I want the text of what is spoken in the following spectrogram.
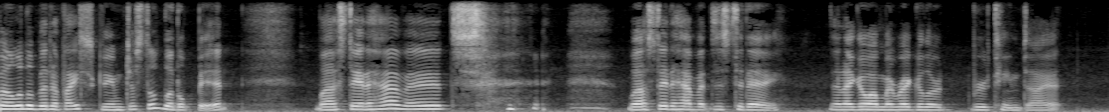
a little bit of ice cream, just a little bit. Last day to have it. Last day to have it is today. Then I go on my regular routine diet.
